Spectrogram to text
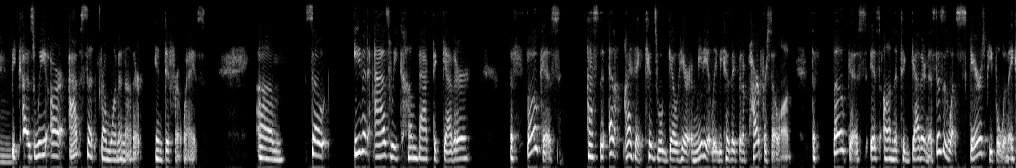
Mm. Because we are absent from one another in different ways. Um, so even as we come back together, the focus has to, and I think kids will go here immediately because they've been apart for so long. The focus is on the togetherness. This is what scares people when they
